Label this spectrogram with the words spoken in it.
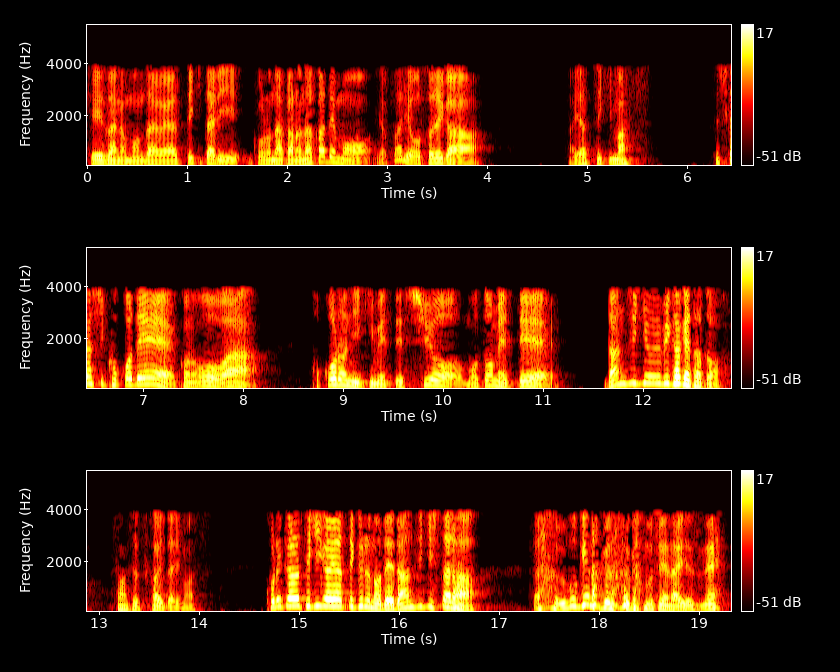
経済の問題がやってきたり、コロナ禍の中でも、やっぱり恐れがやってきます。しかしここで、この王は、心に決めて死を求めて、断食を呼びかけたと、3節書いてあります。これから敵がやってくるので断食したら、動けなくなるかもしれないですね。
